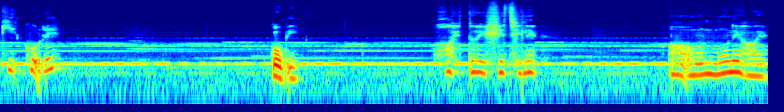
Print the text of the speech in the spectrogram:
কি করে? কবি হয়তো এসেছিলে। আমার মনে হয়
